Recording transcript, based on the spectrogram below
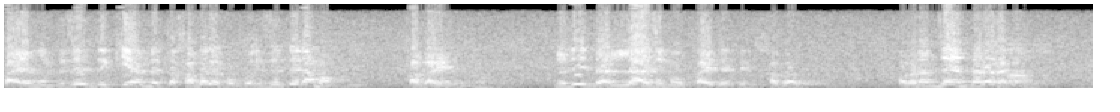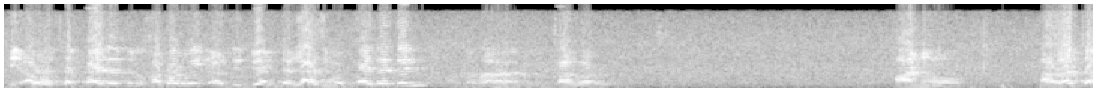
قائم د زید د قیام ته خبره خو ورزه ته نه مو خبره نو دې ته لازم او فائدہ تل خبر خبرم ځان درا راغله دی اول ته فائدہ تل خبر وي او د دویم ته لازم او فائدہ تل خبر انو هغه ته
